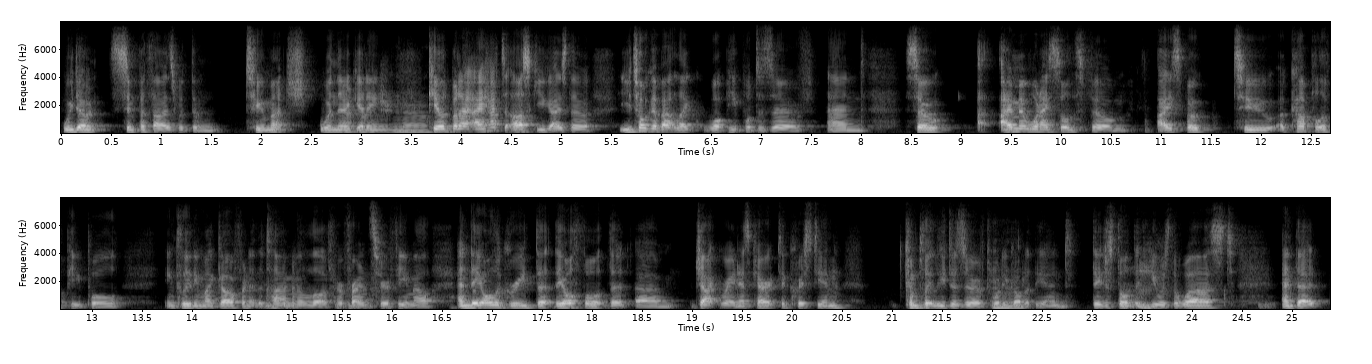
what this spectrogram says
we don't sympathize with them too much when they're Not getting No. killed. But I, I have to ask you guys though. You talk about like what people deserve, and so I, I remember when I saw this film, I spoke to a couple of people, including my girlfriend at the time and a lot of her friends who are female, and they all agreed that they all thought that um, Jack Reynor's character Christian completely deserved what Mhm. he got at the end. They just thought that he Hmm. was the worst, and that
